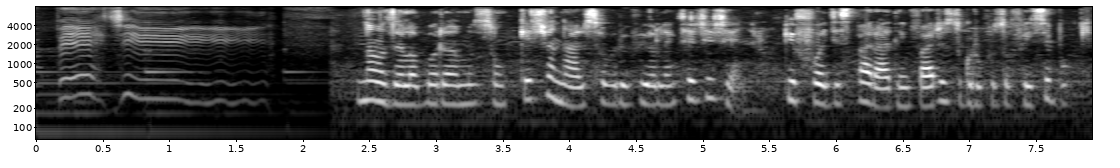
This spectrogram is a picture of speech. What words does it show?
já perdi. Nós elaboramos um questionário sobre violência de gênero, que foi disparado em vários grupos do Facebook.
